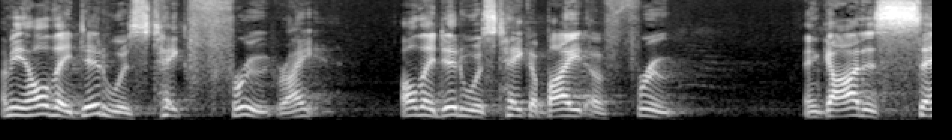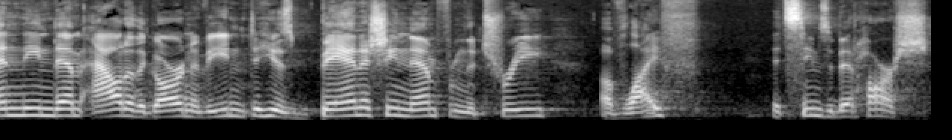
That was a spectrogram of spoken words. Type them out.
I mean, all they did was take fruit, right? All they did was take a bite of fruit. And God is sending them out of the Garden of Eden. He is banishing them from the tree of life. It seems a bit harsh.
